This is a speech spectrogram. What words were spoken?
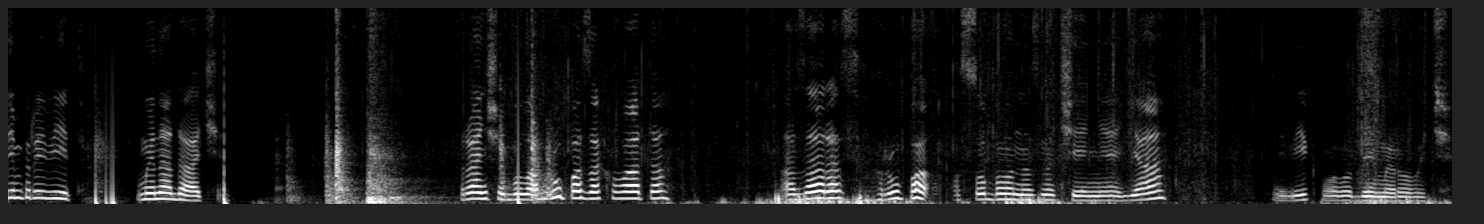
Всім привіт! Ми на дачі. Раніше була група захвата, а зараз група особого назначення. Я Вік Володимирович.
